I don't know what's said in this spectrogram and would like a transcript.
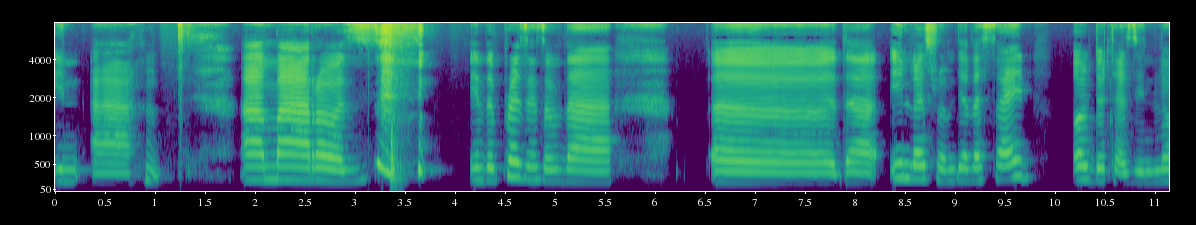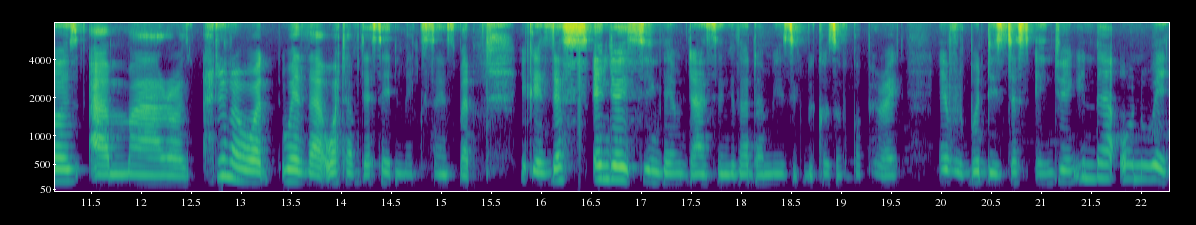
in uh, hmm, are maros in the presence of the uh the in-laws from the other side all daughters in laws are maros i don't know what whether what i've just said makes sense but you guys just enjoy seeing them dancing without the music because of copyright. Everybody's just enjoying in their own way.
